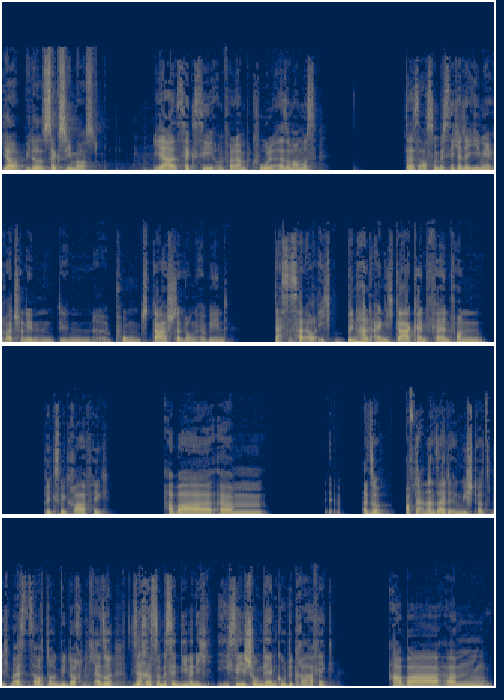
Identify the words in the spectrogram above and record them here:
ja, wieder sexy machst. Ja, sexy und verdammt cool. Also man muss, das ist auch so ein bisschen, ich hatte eben ja gerade schon den, den äh, Punkt Darstellung erwähnt. Das ist halt auch, ich bin halt eigentlich gar kein Fan von Pixelgrafik. Aber ähm, also auf der anderen Seite irgendwie stört es mich meistens auch irgendwie doch nicht. Also die Sache ist so ein bisschen die, wenn ich, ich sehe schon gern gute Grafik, aber ähm,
